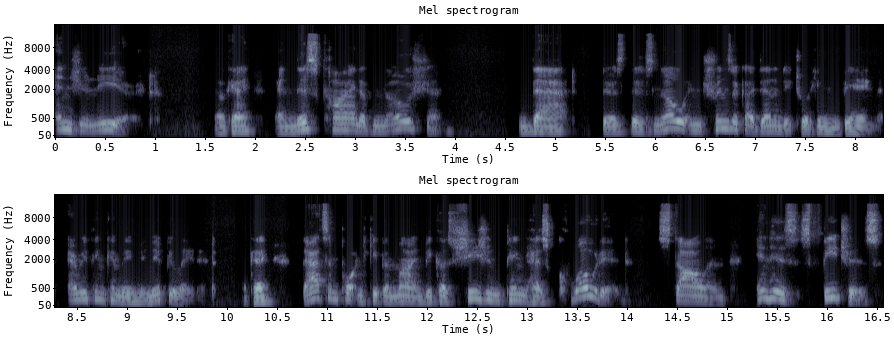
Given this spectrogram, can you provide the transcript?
engineered. Okay. And this kind of notion that there's there's no intrinsic identity to a human being, that everything can be manipulated. Okay. That's important to keep in mind because Xi Jinping has quoted Stalin in his speeches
